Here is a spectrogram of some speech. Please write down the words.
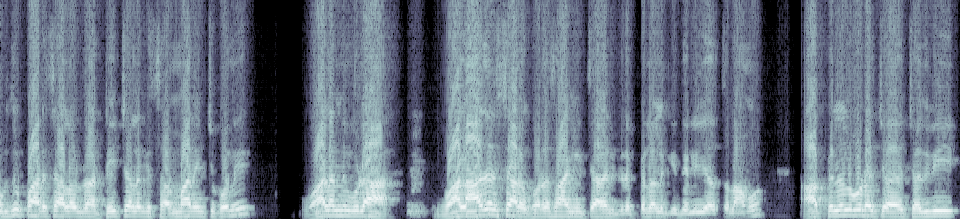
ఉర్దూ పాఠశాలలో ఉన్న టీచర్లకి సన్మానించుకొని వాళ్ళని కూడా వాళ్ళ ఆదర్శాలు కొనసాగించాలని ఇక్కడ పిల్లలకి తెలియజేస్తున్నాము. ఆ పిల్లలు కూడా చ- చదివి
